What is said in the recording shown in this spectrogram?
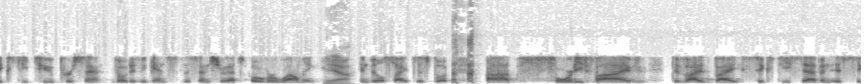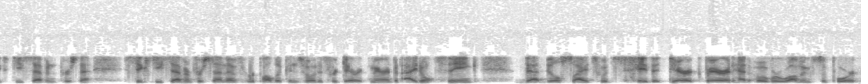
62% voted against the censure. That's overwhelming yeah. in Bill Seitz's book. uh, 45 divided by 67 is 67%. 67% of Republicans voted for Derek Merrin, but I don't think that Bill Seitz would say that Derek Barrett had overwhelming support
